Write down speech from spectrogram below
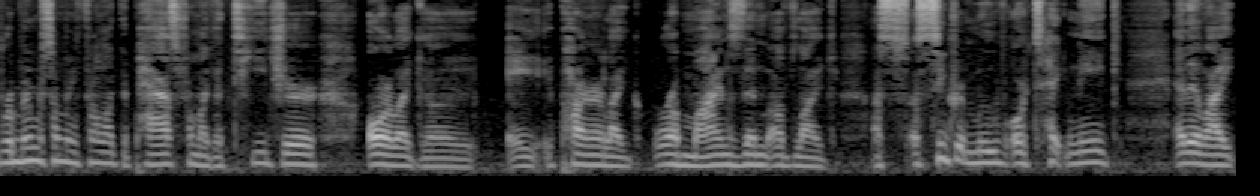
remember something from like the past from like a teacher or like a a, a partner like reminds them of like a, a secret move or technique and then like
